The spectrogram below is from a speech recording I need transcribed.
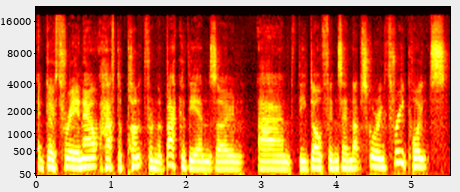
and go three and out, have to punt from the back of the end zone, and the Dolphins end up scoring three points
